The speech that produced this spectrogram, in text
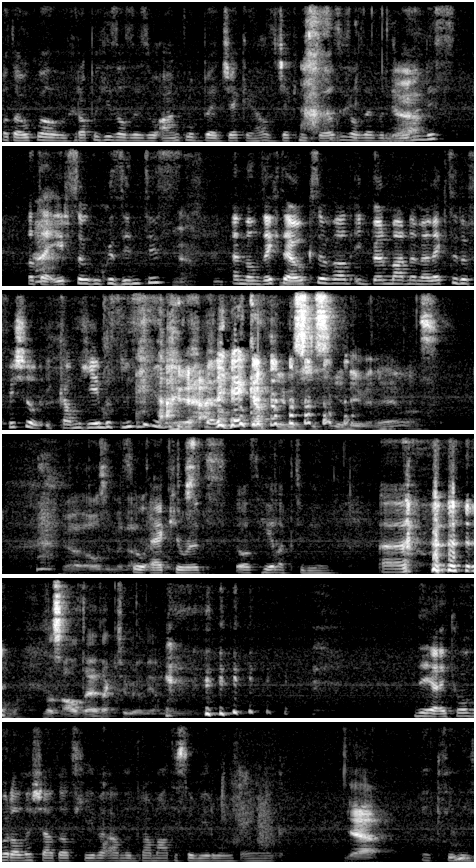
Wat dat ook wel grappig is als hij zo aanklopt bij Jack. Hè, als Jack niet thuis is, als hij verdwenen Ja. is. Dat hij eerst zo goed gezind is. Ja. En dan zegt hij ook zo van, ik ben maar een elected official. Ik kan geen beslissingen nemen. Ja, ik kan geen beslissingen nemen, hè, was. Ja, dat was inderdaad... Zo heel accurate. Dat was heel actueel. Eh, Dat is altijd actueel, ja. nee, ja, ik wil vooral een shout-out geven aan de dramatische weerwolf eigenlijk. Ja. Ik vind die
